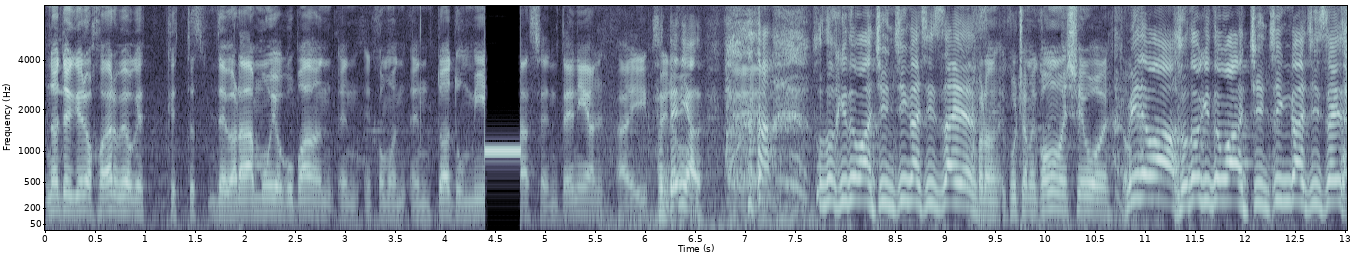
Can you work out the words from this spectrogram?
no, te quiero joder, veo que, estás de verdad muy ocupado en, como en, toda tu mierda centennial ahí. Centennial. Eh, Sotokito wa chinchinga chisaiden. Perdón, escúchame, ¿cómo me llevo esto? Mire va, Sotokito wa chinchinga chisaiden.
